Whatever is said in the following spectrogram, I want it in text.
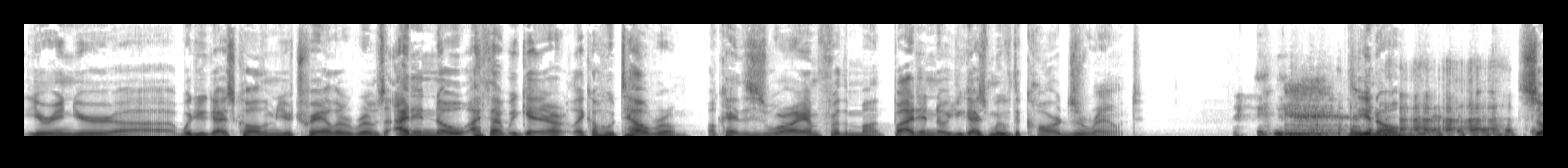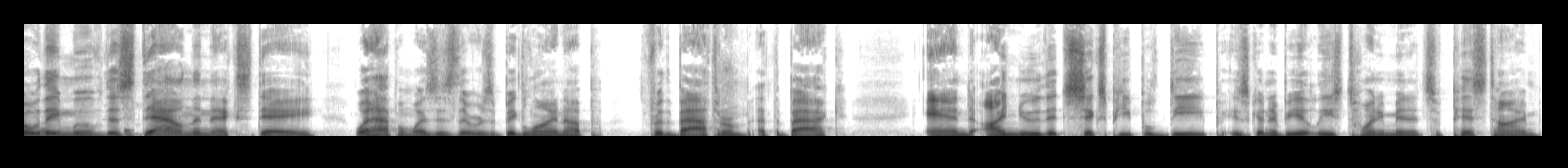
you're in your uh, what do you guys call them? Your trailer rooms. I didn't know. I thought we get a, like a hotel room. Okay, this is where I am for the month, but I didn't know you guys move the cards around. you know, so they moved us down the next day. What happened was is there was a big lineup for the bathroom at the back, and I knew that six people deep is going to be at least twenty minutes of piss time.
